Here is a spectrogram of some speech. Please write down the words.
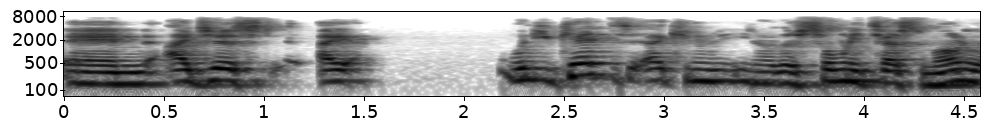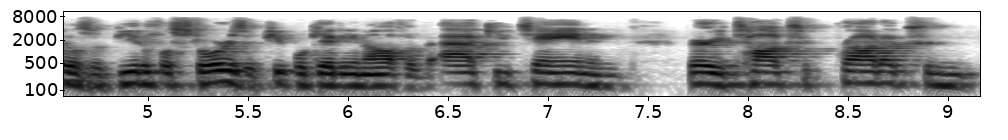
and i just i when you get i can you know there's so many testimonials of beautiful stories of people getting off of accutane and very toxic products and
